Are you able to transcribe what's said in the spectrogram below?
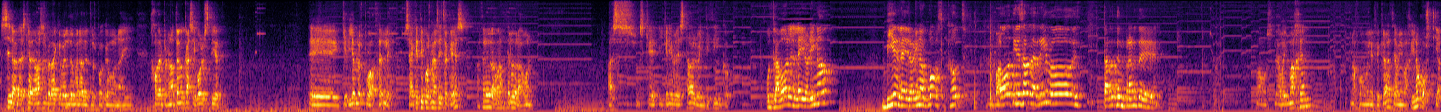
Sí, la verdad es que además es verdad que Beldum era de tus Pokémon ahí. Joder, pero no tengo casi balls, tío. Eh, ¿Qué diablos puedo hacerle? O sea, ¿qué tipos me has dicho que es? Acero dragón. Acero dragón. As- es que, ¿y qué nivel estaba? El 25. Ultra Ball en Leirorino. Bien, Leirorino Wow Scout. Vale. Oh, tienes algo de arriba. Tarde o temprano te. Vamos, le hago imagen. No fue muy eficaz, ya me imagino. ¡Hostia!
